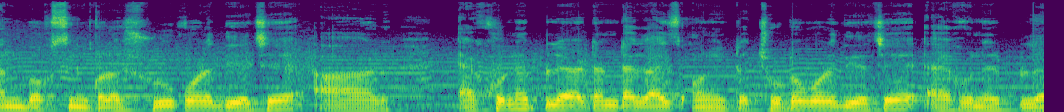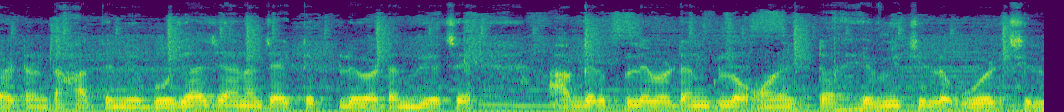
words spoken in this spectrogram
আনবক্সিং করা শুরু করে দিয়েছে। আর এখনের প্লে বাটনটা গাইজ অনেকটা ছোট করে দিয়েছে। এখনের প্লে বাটনটা হাতে নিয়ে বোঝা যায় না যে একটা প্লে বাটন দিয়েছে। আগের প্লে বাটনগুলো অনেকটা হেভি ছিল ওয়েট ছিল,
